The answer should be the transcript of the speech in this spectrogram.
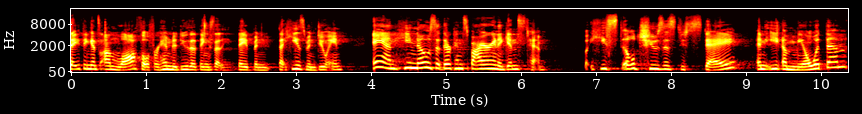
they think it's unlawful for him to do the things that they've been that he's been doing. And he knows that they're conspiring against him. But he still chooses to stay and eat a meal with them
